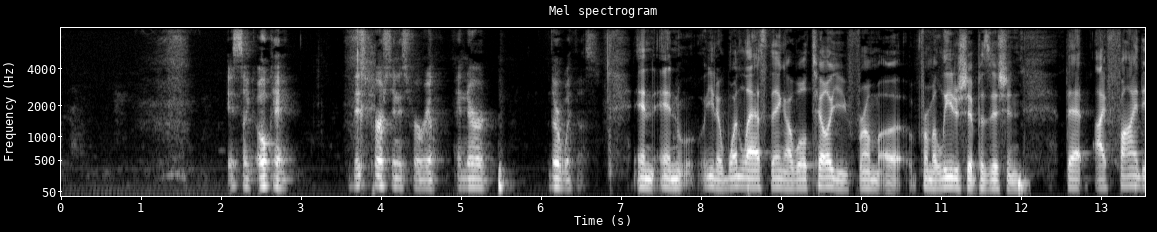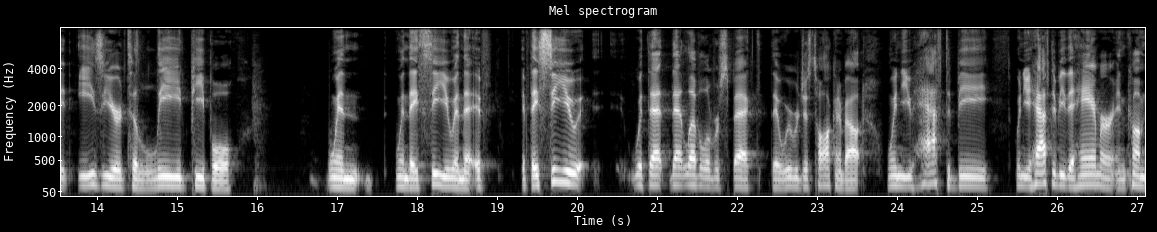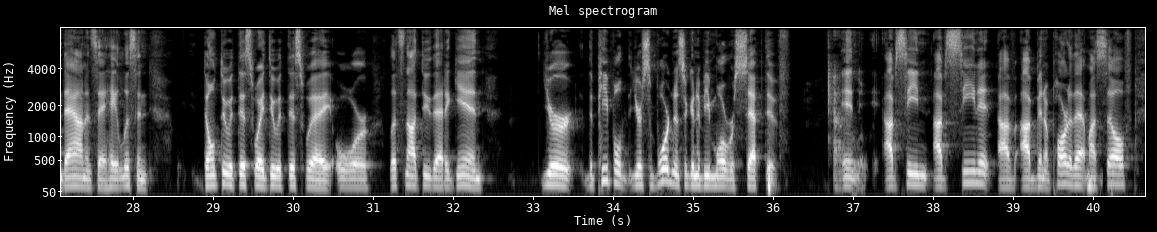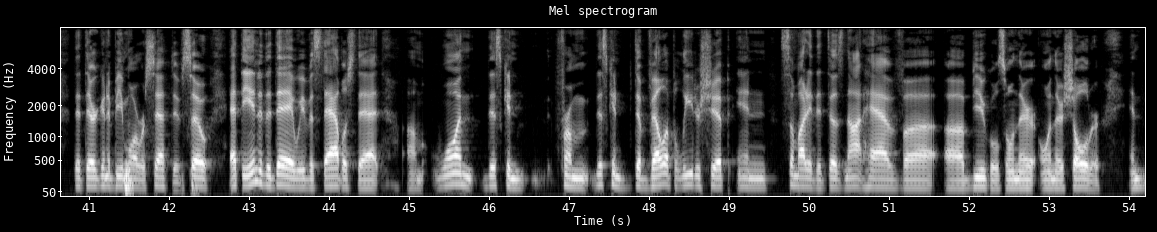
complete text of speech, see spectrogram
It's like, okay, this person is for real and they're they're with us. And and you know, one last thing I will tell you from a from a leadership position that I find it easier to lead people when when they see you in that if if they see you with that that level of respect that we were just talking about when you have to be when you have to be the hammer and come down and say hey listen don't do it this way do it this way or let's not do that again your the people your subordinates are going to be more receptive Absolutely. and I've seen I've seen it. I've I've been a part of that myself. That they're going to be more receptive. So at the end of the day, we've established that um, one, this can from this can develop leadership in somebody that does not have uh, uh, bugles on their on their shoulder, and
